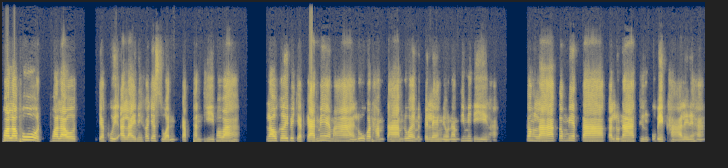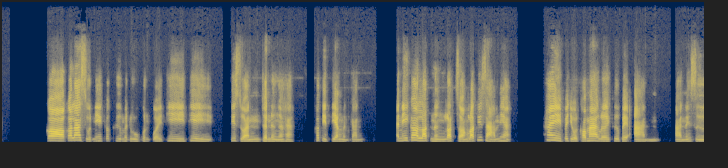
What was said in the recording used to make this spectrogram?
พอเราพูด พอเราจะคุยอะไรเนี่ยเขาจะสวนกลับทันที เพราะว่าเราเคยไปจัดการแม่มา ลูกก็ทำตามด้วย มันเป็นแรงเหนี่ยวนำที่ไม่ดีค่ะ ต้องรักต้องเมตตากรุณาถึงอุเบกขาเลยนะคะ ก็ก็ล่าสุดนี้ก็คือมาดูคนป่วยที่ที่ที่สวนสวนหนึ่งอะค่ะเขาติดเตียงเหมือนกัน อันนี้ก็ล็อตหนึ่งล็อตสองล็อตที่สามเนี่ย ให้ประโยชน์เขามากเลยคือไปอ่านอ่านหนังสือ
